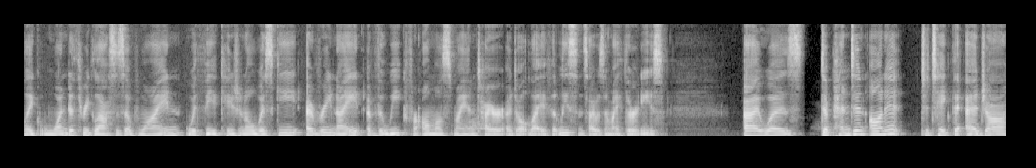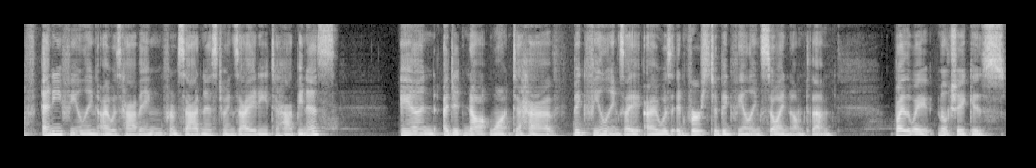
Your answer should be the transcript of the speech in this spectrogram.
like one to three glasses of wine with the occasional whiskey every night of the week for almost my entire adult life, at least since I was in my 30s. I was dependent on it to take the edge off any feeling I was having from sadness to anxiety to happiness. And I did not want to have big feelings. I, I was adverse to big feelings, so I numbed them. By the way, Milkshake is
